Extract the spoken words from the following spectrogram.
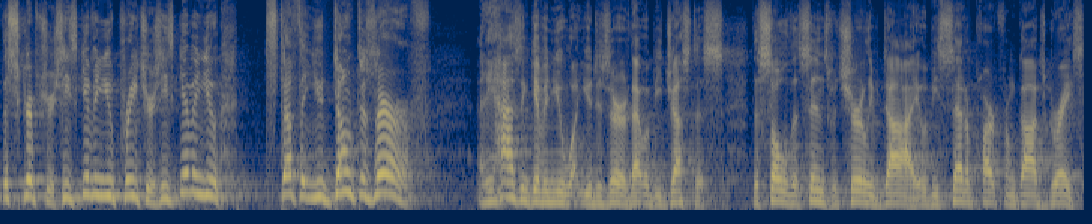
the scriptures, He's given you preachers, He's given you stuff that you don't deserve. And He hasn't given you what you deserve. That would be justice. The soul that sins would surely die. It would be set apart from God's grace.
